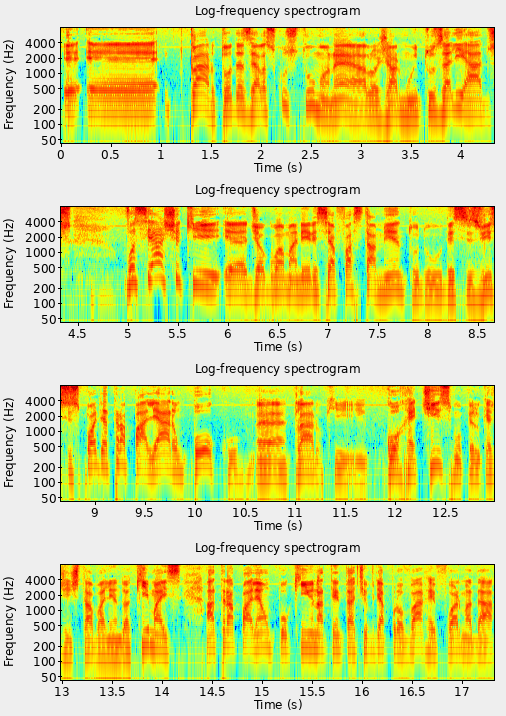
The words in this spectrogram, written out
é, é, claro, todas elas costumam, né, alojar muitos aliados. Você acha que, eh, de alguma maneira, esse afastamento do, desses vícios pode atrapalhar um pouco, é, claro que corretíssimo pelo que a gente está avaliando aqui, mas atrapalhar um pouquinho na tentativa de aprovar a reforma da,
